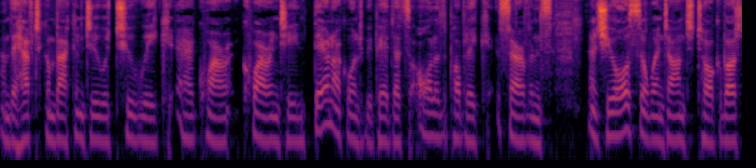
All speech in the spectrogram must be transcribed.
and they have to come back and do a two week uh, quarantine. They're not going to be paid. That's all of the public servants. And she also went on to talk about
